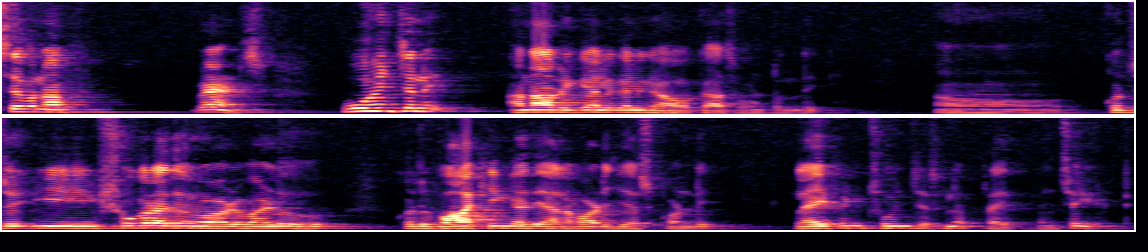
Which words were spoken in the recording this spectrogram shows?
సెవెన్ ఆఫ్ వ్యాండ్స్ ఊహించని అనారోగ్యాలు కలిగే అవకాశం ఉంటుంది. కొంచెం ఈ షుగర్ అది వాడి వాళ్ళు కొంచెం వాకింగ్ అది అలవాటు చేసుకోండి. లైఫ్ని చూన్ చేసుకునే ప్రయత్నం చేయండి.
